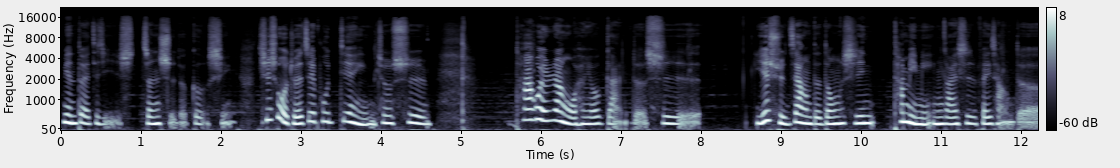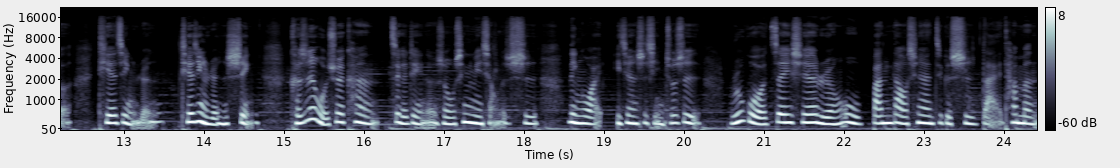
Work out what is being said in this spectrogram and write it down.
面对自己真实的个性。其实我觉得这部电影就是它会让我很有感的是。也许这样的东西，它明明应该是非常的贴近人、贴近人性，可是我却看这个电影的时候，我心里面想的是另外一件事情，就是如果这些人物搬到现在这个时代，他们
